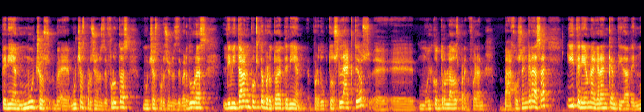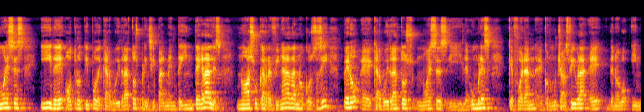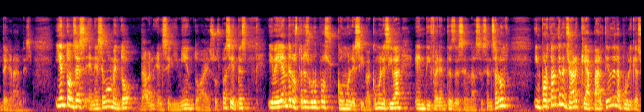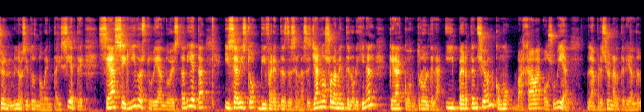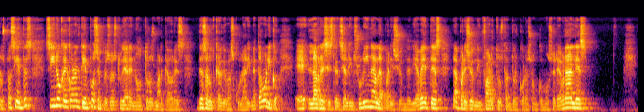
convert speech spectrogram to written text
tenían muchos, eh, muchas porciones de frutas, muchas porciones de verduras, limitaban un poquito, pero todavía tenían productos lácteos eh, eh, muy controlados para que fueran bajos en grasa y tenían una gran cantidad de nueces y de otro tipo de carbohidratos principalmente integrales, no azúcar refinada, no cosas así, pero carbohidratos, nueces y legumbres que fueran con mucha más fibra y de nuevo integrales. Y entonces en ese momento daban el seguimiento a esos pacientes y veían de los tres grupos cómo les iba, cómo les iba en diferentes desenlaces en salud. Importante mencionar que a partir de la publicación en 1997 se ha seguido estudiando esta dieta y se ha visto diferentes desenlaces. Ya no solamente el original, que era control de la hipertensión, cómo bajaba o subía la presión arterial de los pacientes, sino que con el tiempo se empezó a estudiar en otros marcadores de salud cardiovascular y metabólico. Eh, la resistencia a la insulina, la aparición de diabetes, la aparición de infartos tanto del corazón como cerebrales,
